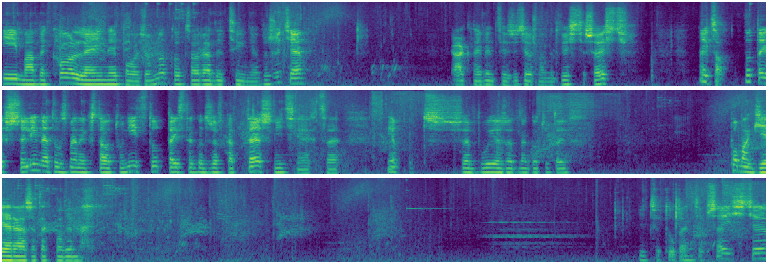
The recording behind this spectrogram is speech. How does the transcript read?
I mamy kolejny poziom. No to co tradycyjnie w życie. Jak najwięcej życia już mamy 206. No i co? Tutaj w szczelinę, tu zmiany kształtu nic, tutaj z tego drzewka też nic nie chcę. Nie potrzebuję żadnego tutaj pomagiera, że tak powiem. I czy tu będzie przejście?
